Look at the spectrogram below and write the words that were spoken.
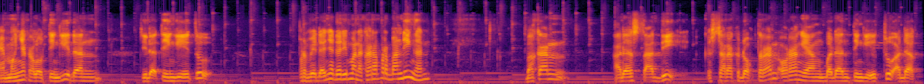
Emangnya kalau tinggi dan tidak tinggi itu perbedaannya dari mana? Karena perbandingan. Bahkan ada studi secara kedokteran orang yang badan tinggi itu ada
